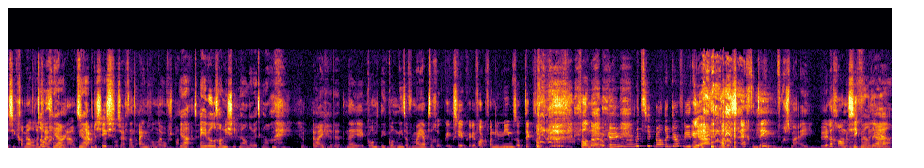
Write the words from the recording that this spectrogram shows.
ziek gaat melden, dan Toch? krijg je een Ja. burn-out. Ja, precies. Dus het was echt aan het einde van de ja, overspannenheid. en je wilde gewoon niet ziek melden, weet ik nog. Nee, weigerde het. Nee, ik kon, ik kon het niet over. Maar je hebt toch ook. Ik zie ook heel vaak van die memes op TikTok. van eh, oké, we moeten ziek melden, ik durf niet. Ja. maar dat is echt een ding volgens mij. We willen gewoon. Ziek melden, ja.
